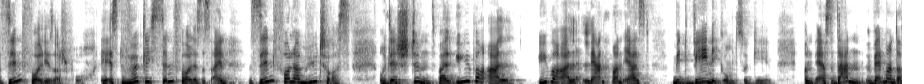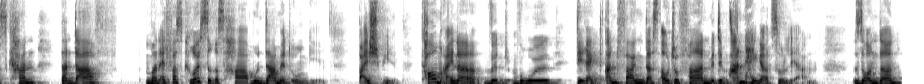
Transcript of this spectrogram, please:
sinnvoll, dieser Spruch. Er ist wirklich sinnvoll. Es ist ein sinnvoller Mythos. Und der stimmt, weil überall, überall lernt man erst mit wenig umzugehen. Und erst dann, wenn man das kann, dann darf man etwas Größeres haben und damit umgehen. Beispiel. Kaum einer wird wohl direkt anfangen, das Autofahren mit dem Anhänger zu lernen, sondern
